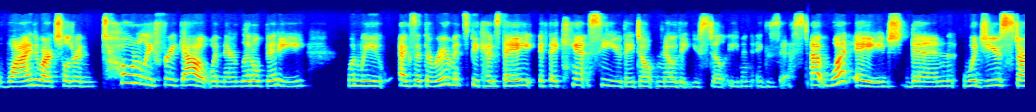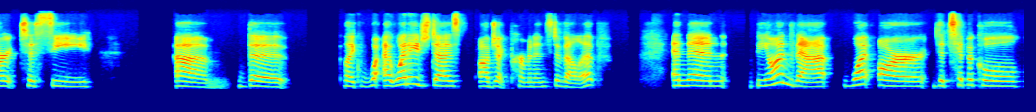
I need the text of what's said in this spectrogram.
why do our children totally freak out when they're little bitty when we exit the room it's because they if they can't see you they don't know that you still even exist. At what age then would you start to see um the like what at what age does object permanence develop? And then beyond that what are the typical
